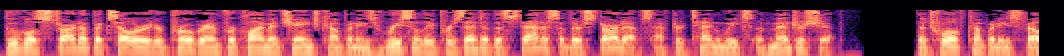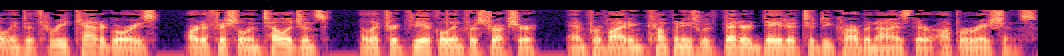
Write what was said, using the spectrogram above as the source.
Google's Startup Accelerator program for climate change companies recently presented the status of their startups after 10 weeks of mentorship. The 12 companies fell into three categories artificial intelligence, electric vehicle infrastructure, and providing companies with better data to decarbonize their operations.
